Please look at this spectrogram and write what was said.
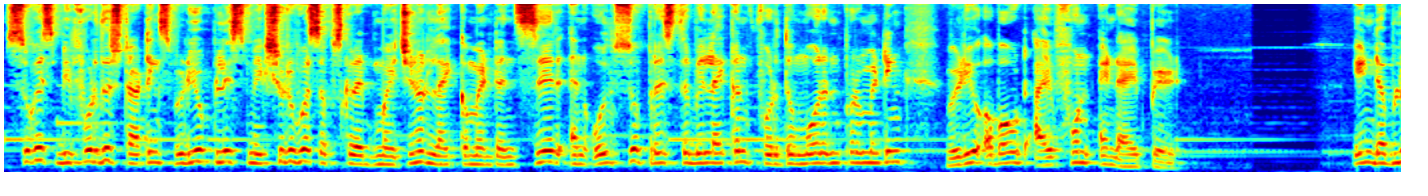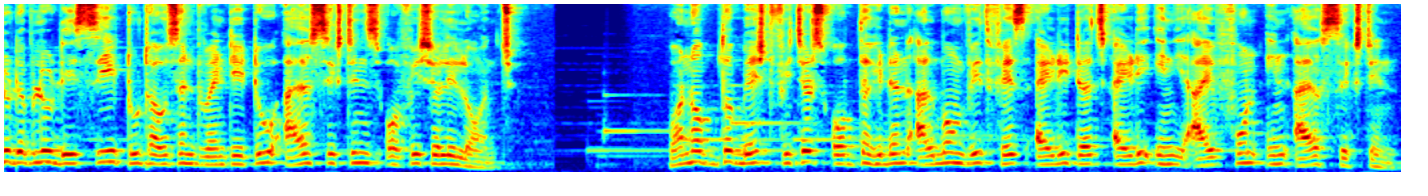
So guys, before the starting video, please make sure you are subscribed my channel, like, comment and share and also press the bell icon for the more informative video about iPhone and iPad. In WWDC 2022, iOS 16 is officially launched. One of the best features of the hidden album with Face ID Touch ID in iPhone in iOS 16.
